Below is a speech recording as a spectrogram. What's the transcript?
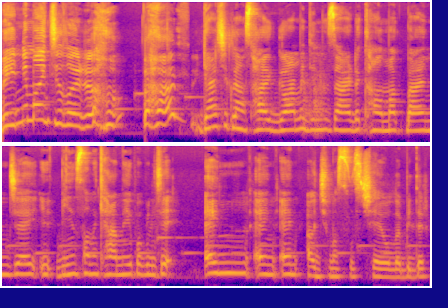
Benim acılarım ben gerçekten saygı görmediğiniz yerde kalmak bence bir insanın kendi yapabileceği en en en acımasız şey olabilir.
